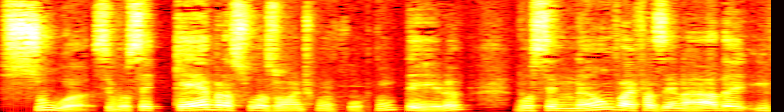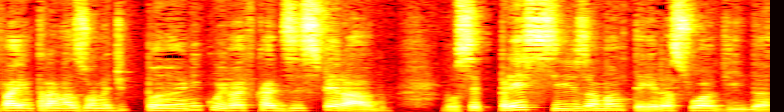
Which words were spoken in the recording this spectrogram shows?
sua. Se você quebra a sua zona de conforto inteira, você não vai fazer nada e vai entrar na zona de pânico e vai ficar desesperado. Você precisa manter a sua vida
